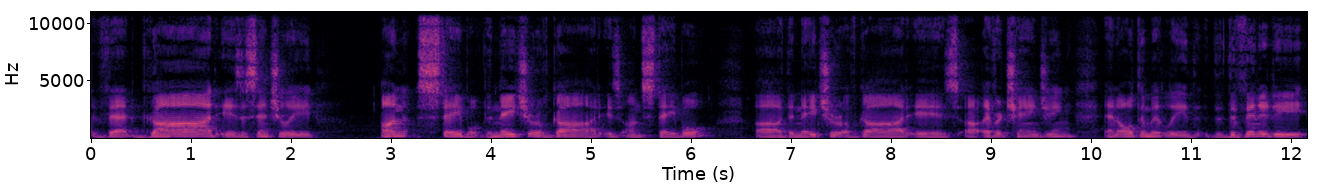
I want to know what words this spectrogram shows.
that God is essentially unstable. The nature of God is unstable. Uh, the nature of God is uh, ever changing, and ultimately the, the, divinity,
